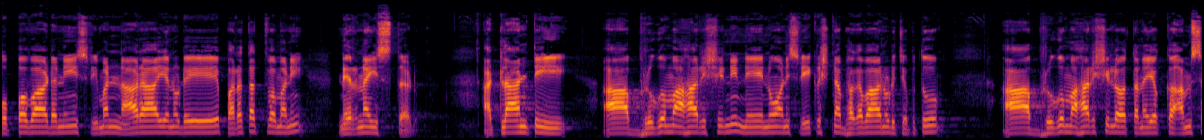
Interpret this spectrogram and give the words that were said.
గొప్పవాడని శ్రీమన్నారాయణుడే పరతత్వమని నిర్ణయిస్తాడు. అట్లాంటి ఆ భృగు మహర్షిని నేను అని శ్రీకృష్ణ భగవానుడు చెబుతూ ఆ భృగు మహర్షిలో తన యొక్క అంశ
